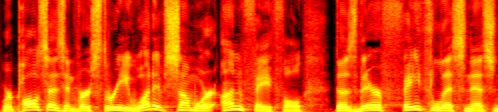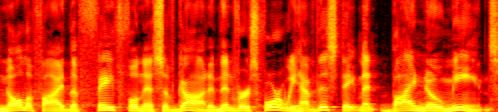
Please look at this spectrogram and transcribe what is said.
where Paul says in verse 3, "What if some were unfaithful? Does their faithlessness nullify the faithfulness of God?" And then verse 4 we have this statement, "By no means."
